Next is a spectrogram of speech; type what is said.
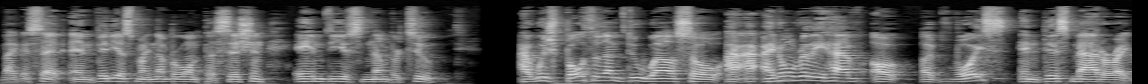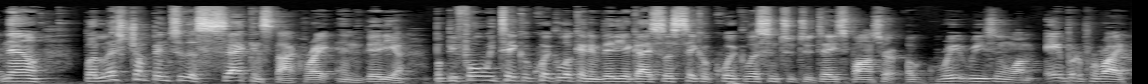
Like I said, Nvidia is my number one position, AMD is number two. I wish both of them do well, so I, I don't really have a, a voice in this matter right now. But let's jump into the second stock, right? Nvidia. But before we take a quick look at Nvidia, guys, let's take a quick listen to today's sponsor. A great reason why I'm able to provide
